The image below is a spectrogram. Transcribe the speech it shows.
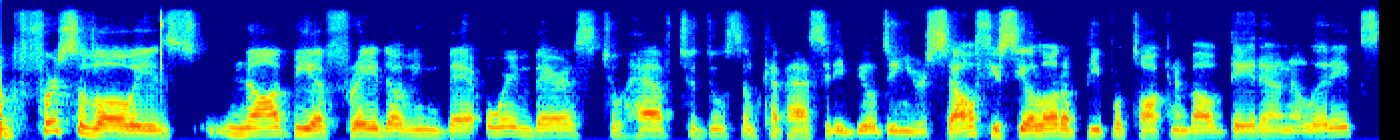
Uh, first of all, is not be afraid of embar- or embarrassed to have to do some capacity building yourself. You see a lot of people talking about data analytics,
